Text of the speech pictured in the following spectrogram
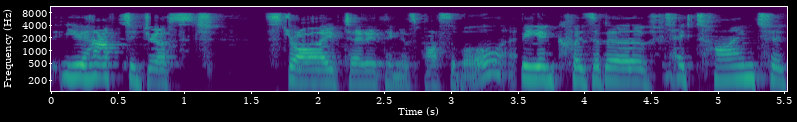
You have to just strive to anything as possible. Be inquisitive, take time to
